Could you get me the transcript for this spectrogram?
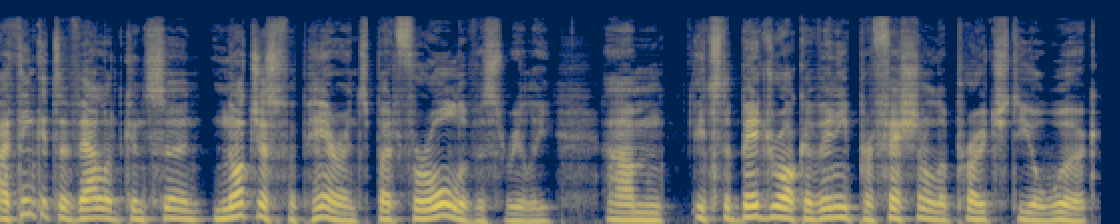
I think it's a valid concern, not just for parents, but for all of us, really. Um, it's the bedrock of any professional approach to your work.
